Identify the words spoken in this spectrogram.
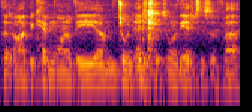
that I became one of the um, joint editors, one of the editors of uh,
